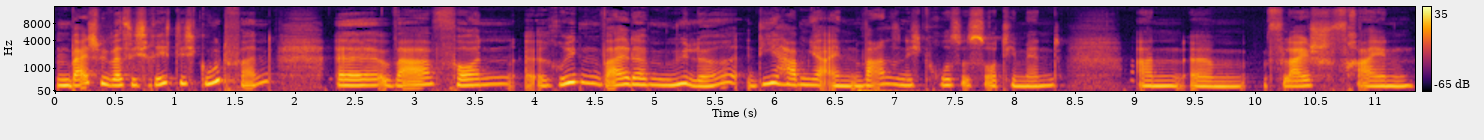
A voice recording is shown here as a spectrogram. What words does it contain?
ein Beispiel, was ich richtig gut fand, äh, war von Rügenwalder Mühle. Die haben ja ein wahnsinnig großes Sortiment an ähm, fleischfreien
